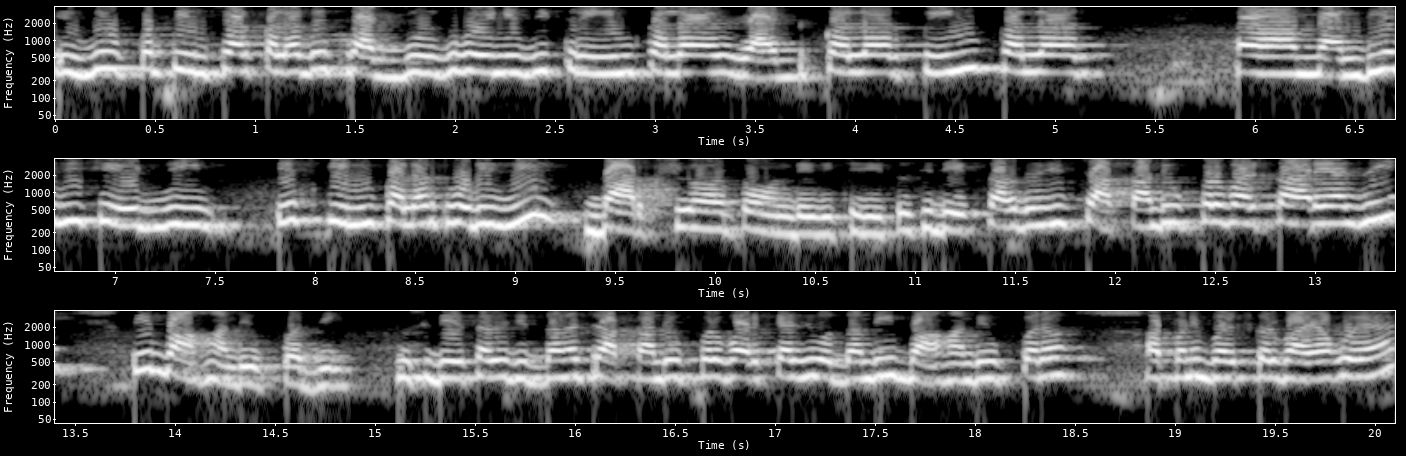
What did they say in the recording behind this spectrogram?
ਇਸ ਦੇ ਉੱਪਰ ਤਿੰਨ ਚਾਰ ਕਲਰ ਦੇ ਥ੍ਰੈਡ ਯੂਜ਼ ਹੋਏ ਨੇ ਜੀ cream colour red colour pink colour ਮਹਿੰਦੀ ਹੈ ਜੀ ਸ਼ੇਡ ਜੀ ਤੇ ਸਕਿਨ ਕਲਰ ਥੋੜੀ ਜੀ ਡਾਰਕ ਟੋਨ ਦੇ ਵਿੱਚ ਜੀ। ਤੁਸੀਂ ਦੇਖ ਸਕਦੇ ਹੋ ਜੀ, ਚਾਕਾਂ ਦੇ ਉੱਪਰ ਵਰਕ ਆ ਰਿਹਾ ਜੀ ਤੇ ਬਾਹਾਂ ਦੇ ਉੱਪਰ ਜੀ। ਤੁਸੀਂ ਦੇਖ ਸਕਦੇ ਹੋ ਜਿੱਦਾਂ ਦਾ ਚਾਕਾਂ ਦੇ ਉੱਪਰ ਵਰਕ ਹੈ ਜੀ ਉਦਾਂ ਦੀ ਬਾਹਾਂ ਦੇ ਉੱਪਰ ਆਪਣੇ ਵਰਕ ਕਰਵਾਇਆ ਹੋਇਆ ਹੈ।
